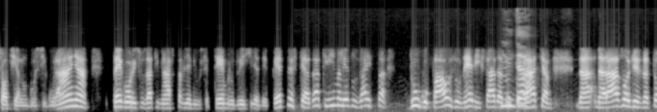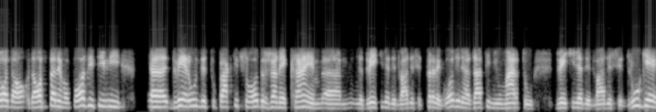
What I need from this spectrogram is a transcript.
socijalnog osiguranja. Pregovori su zatim nastavljeni u septembru 2015. a zatim imali jednu zaista dugu pauzu, ne bih sada da, da. se vraćam na, na razloge za to da, da ostanemo pozitivni. E, dve runde su praktično održane krajem 2021. E, godine, a zatim i u martu 2022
